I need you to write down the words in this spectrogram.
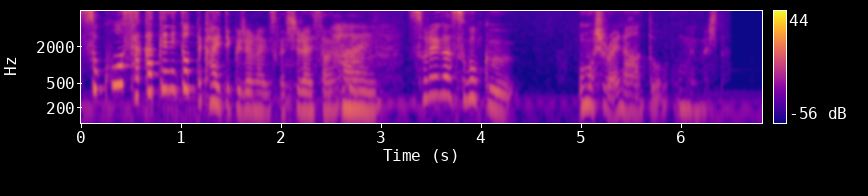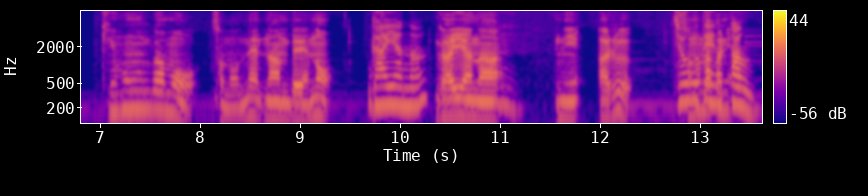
そこを逆手に取って書いていくじゃないですか白井さん、はい。それがすごく面白いなと思いました。基本がもうそのね南米のガイアナ、ガイアうナん。にあるジョーデンタウン。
